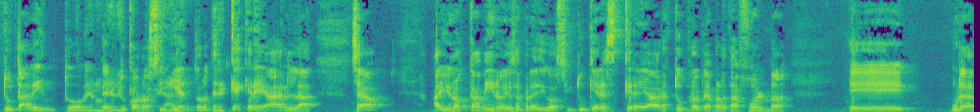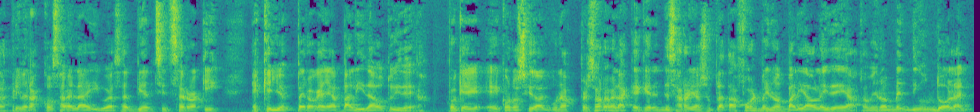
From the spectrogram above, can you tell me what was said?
tu talento, vender tu conocimiento, no tienes que crearla. O sea, hay unos caminos, yo siempre digo, si tú quieres crear tu propia plataforma, eh, una de las primeras cosas, ¿verdad? Y voy a ser bien sincero aquí, es que yo espero que hayas validado tu idea. Porque he conocido a algunas personas, ¿verdad?, que quieren desarrollar su plataforma y no han validado la idea, todavía no han vendido un dólar.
